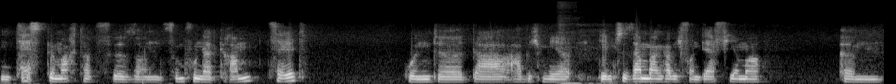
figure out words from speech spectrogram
einen Test gemacht habe für so ein 500 Gramm Zelt. Und äh, da habe ich mir, in dem Zusammenhang habe ich von der Firma, ähm,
